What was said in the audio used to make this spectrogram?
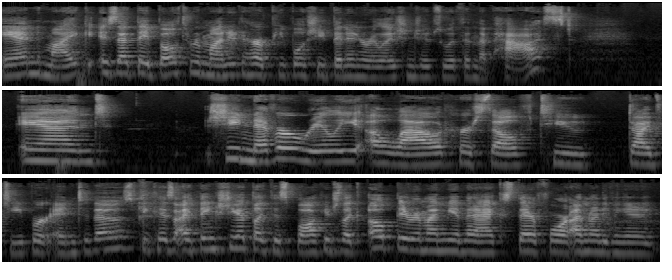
and Mike is that they both reminded her of people she'd been in relationships with in the past. And she never really allowed herself to dive deeper into those because I think she had like this blockage, like, oh, they remind me of an ex, therefore I'm not even going to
